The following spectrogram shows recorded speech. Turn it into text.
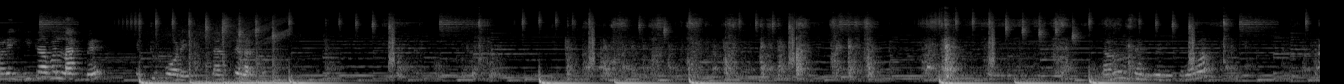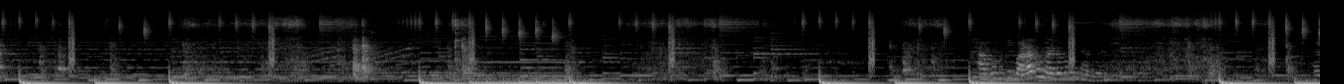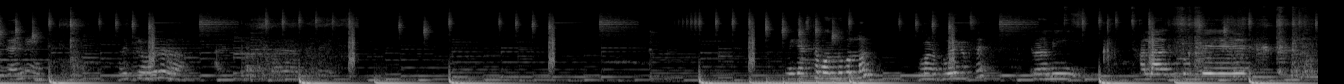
আমার এই ঘিটা আবার লাগবে একটু পরে লাস্টে লাগবে। আগুন কি বাড়াবো না? এরকমই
